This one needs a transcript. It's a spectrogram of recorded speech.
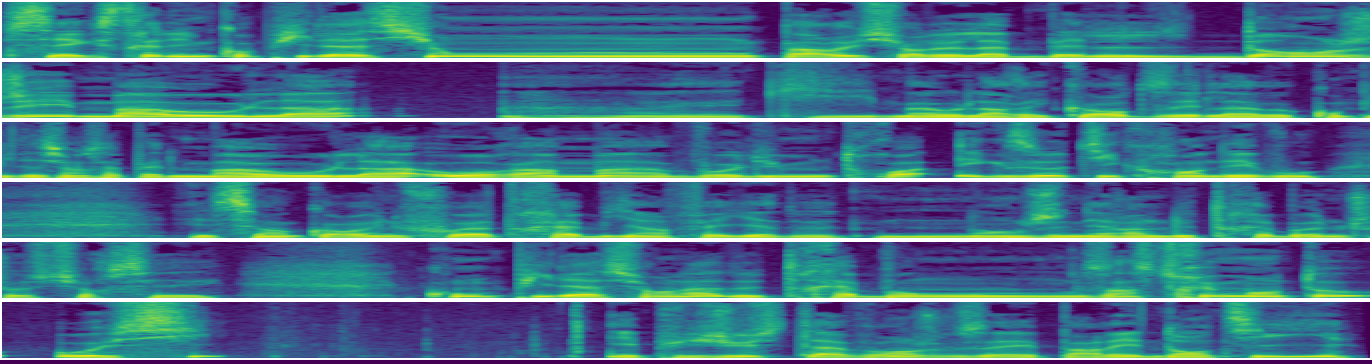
C'est extrait d'une compilation parue sur le label Danger Maola, euh, qui Maola Records, et la compilation s'appelle Maola Orama Volume 3 Exotique Rendez-vous. Et c'est encore une fois très bien fait. Il y a en général de très bonnes choses sur ces compilations-là, de très bons instrumentaux aussi. Et puis juste avant, je vous avais parlé d'Antilles.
